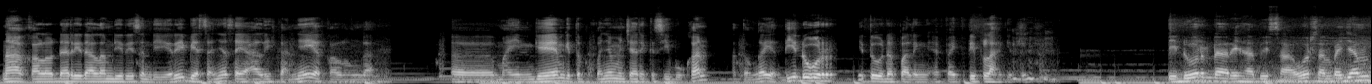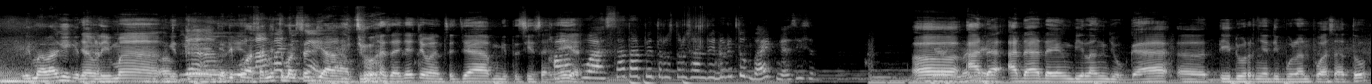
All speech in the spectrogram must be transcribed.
Nah kalau dari dalam diri sendiri biasanya saya alihkannya ya kalau nggak eh, main game gitu pokoknya mencari kesibukan atau enggak ya tidur itu udah paling efektif lah gitu tidur dari habis sahur sampai jam 5 lagi gitu jam ya? 5 Oke, gitu Ya, jadi Ya, puasanya cuma ya. sejam cuma saja cuma sejam gitu sisanya Kalau ya puasa tapi terus-terusan tidur itu baik gak sih? Eh, Ya, ada ada ada yang bilang juga eh, tidurnya di bulan puasa tuh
